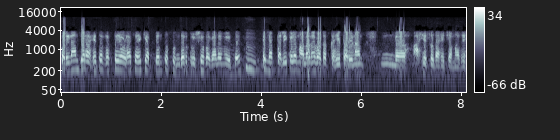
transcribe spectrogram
परिणाम जर आहे तर फक्त एवढाच आहे की अत्यंत सुंदर दृश्य बघायला मिळतंय. त्याच्या पलीकडे मला नाही वाटत काही परिणाम आहे सुद्धा ह्याच्यामध्ये.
